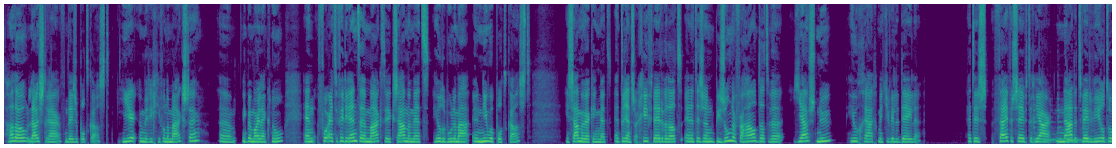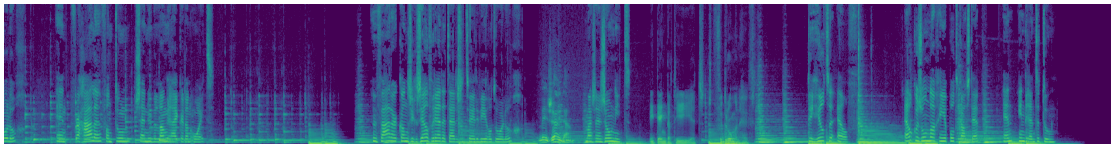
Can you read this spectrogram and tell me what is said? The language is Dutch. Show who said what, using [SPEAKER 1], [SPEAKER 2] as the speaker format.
[SPEAKER 1] Hallo luisteraar van deze podcast. Hier een berichtje van de maakster. Ehm, ik ben Marjolein Knol en voor RTV Drenthe maakte ik samen met Hilde Boelema een nieuwe podcast. In samenwerking met het Drents Archief deden we dat en het is een bijzonder verhaal dat we juist nu heel graag met je willen delen. Het is 75 jaar na de Tweede Wereldoorlog en verhalen van toen zijn nu belangrijker dan ooit. Een vader kan zichzelf redden tijdens de Tweede Wereldoorlog,
[SPEAKER 2] Mijn zoon dan.
[SPEAKER 1] maar zijn zoon niet.
[SPEAKER 3] Ik denk dat hij het verdrongen heeft.
[SPEAKER 1] De Hilte 11. Elke zondag in je podcast-app en in Drenthe Toen.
